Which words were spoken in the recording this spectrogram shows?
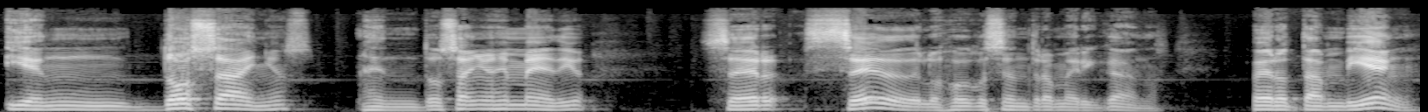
y en dos años en dos años y medio, ser sede de los Juegos Centroamericanos. Pero también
